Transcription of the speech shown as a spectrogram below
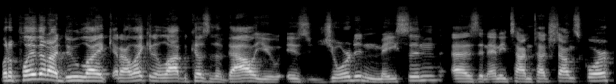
But a play that I do like, and I like it a lot because of the value, is Jordan Mason as an anytime touchdown score.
